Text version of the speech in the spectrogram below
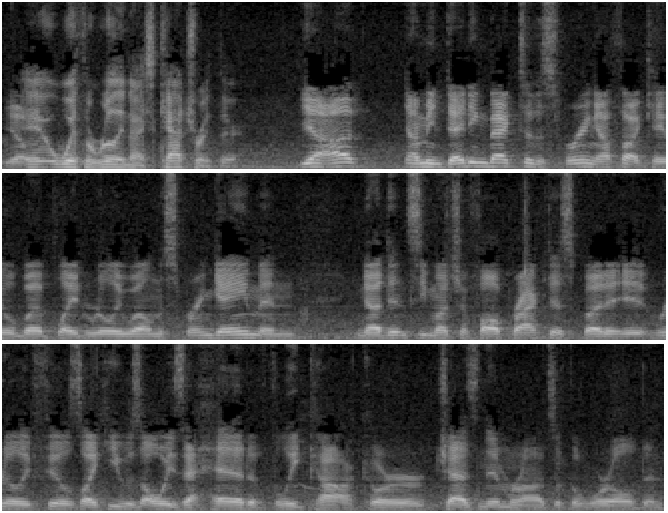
Yep. eh, with a really nice catch right there. Yeah, I, I mean, dating back to the spring, I thought Kaleb Webb played really well in the spring game, and you know, I didn't see much of fall practice, but it really feels like he was always ahead of Leacock or Chas Nimrods of the world. And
